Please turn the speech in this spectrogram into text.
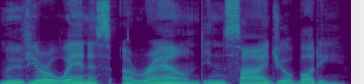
Move your awareness around inside your body.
